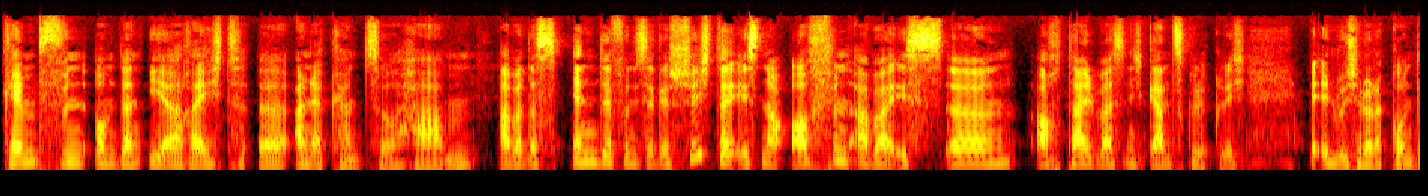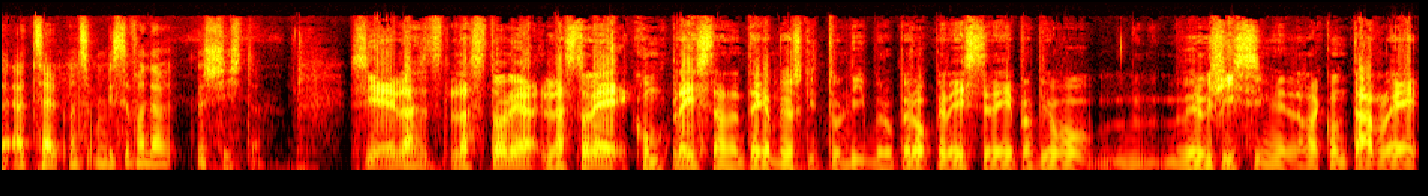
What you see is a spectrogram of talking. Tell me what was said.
kämpfen, um dann ihr Recht äh, anerkannt zu haben. Aber das Ende von dieser Geschichte ist noch offen, aber ist äh, auch teilweise nicht ganz glücklich. Lui ce lo racconta, er erzählt uns ein bisschen von der Geschichte. Sì, la, la storia, la storia è complessa, tant'è che abbiamo scritto un libro, però per essere proprio mm, velocissimi nel raccontarlo è,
